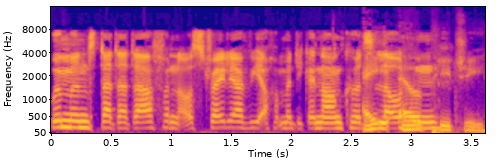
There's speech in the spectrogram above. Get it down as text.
Women's da da da von Australia, wie auch immer die genauen Kürzel lauten. ALPG.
